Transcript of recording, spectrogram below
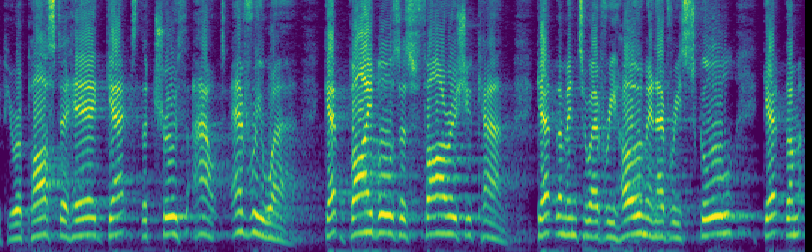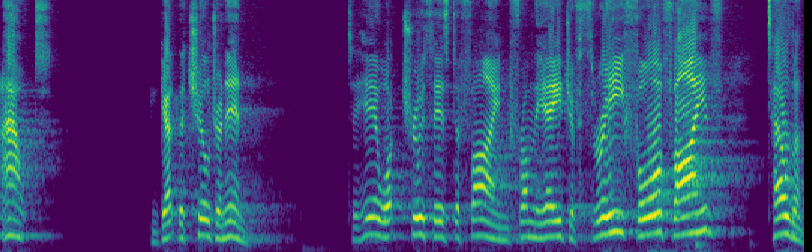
If you're a pastor here, get the truth out everywhere. Get Bibles as far as you can. Get them into every home, in every school. Get them out. And get the children in to hear what truth is defined from the age of three, four, five, tell them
